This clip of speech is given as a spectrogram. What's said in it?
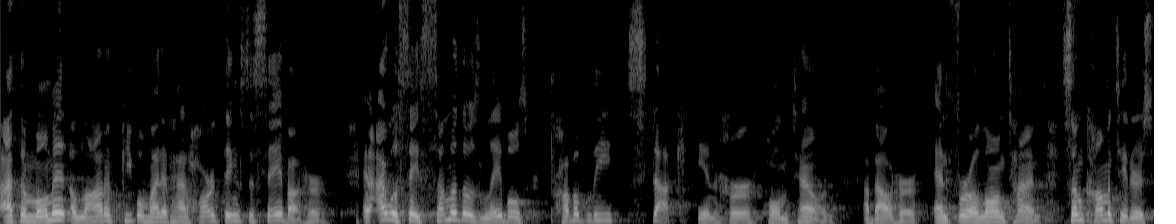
at the moment, a lot of people might have had hard things to say about her. And I will say some of those labels probably stuck in her hometown about her and for a long time. Some commentators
